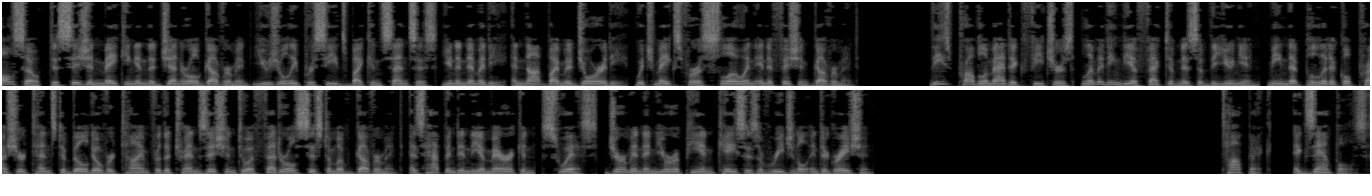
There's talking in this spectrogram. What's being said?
Also, decision-making in the general government usually proceeds by consensus unanimity and not by majority, which makes for a slow and inefficient government. These problematic features, limiting the effectiveness of the Union, mean that political pressure tends to build over time for the transition to a federal system of government, as happened in the American, Swiss, German and European cases of regional integration. Examples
